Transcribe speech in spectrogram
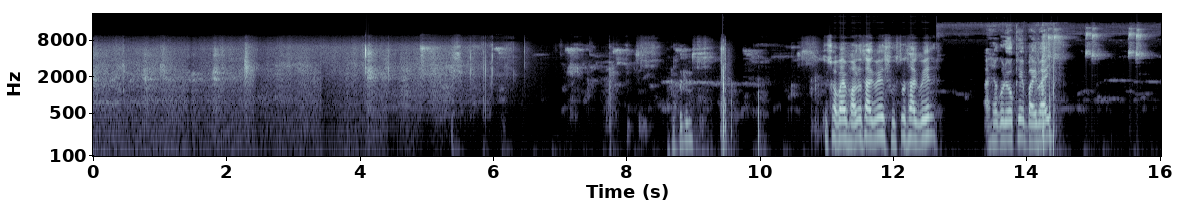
তো সবাই ভালো থাকবেন, সুস্থ থাকবেন। আশা করি ওকে বাই বাই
